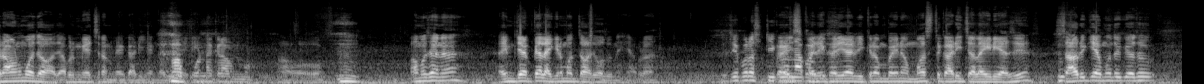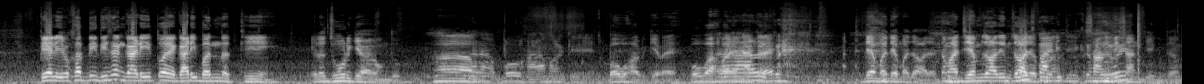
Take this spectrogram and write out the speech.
ગ્રાઉન્ડમાં જવા દે આપણે મેચ રમે ગાડી હંગાથી. બાપોરના ગ્રાઉન્ડમાં. આમાં છે ને એમ જેમ પેલા ગીરમાં જવા દેવાનું નહીં આપણે. જે પર સ્ટીકર ના પડે ખરી યાર વિક્રમભાઈ મસ્ત ગાડી ચલાવી રહ્યા છે. સારું કે હું તો કહું છું. પેલી વખત દીધી છે ને ગાડી તો એ ગાડી બંધ નથી એટલે જોર કહેવાય આમ તો. હા. બહુ સારા માણસ કે બહુ સારું કહેવાય. બહુ ના કરાય જેમ મધ્ય મજા આવે તમારે જેમ જવા દેમ જવા દે. શાંતિ શાંતિ એકદમ.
